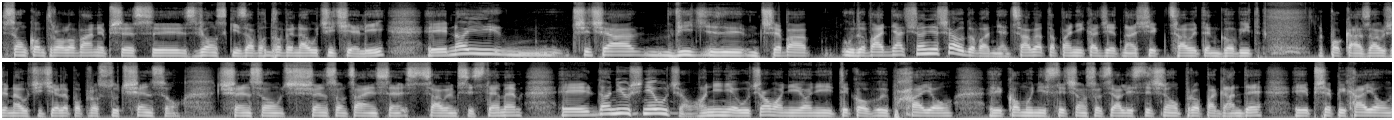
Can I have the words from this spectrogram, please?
są kontrolowane przez y, związki zawodowe nauczycieli. Y, no i mm, czy trzeba, y, trzeba udowadniać? No nie trzeba udowadniać. Cała ta panika 19, cały ten COVID pokazał, że nauczyciele po prostu trzęsą, trzęsą, trzęsą całym, całym systemem. Y, no oni już nie uczą. Oni nie uczą, oni, oni tylko pchają y, komunistyczną, socjalistyczną propagandę, y, przepychają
